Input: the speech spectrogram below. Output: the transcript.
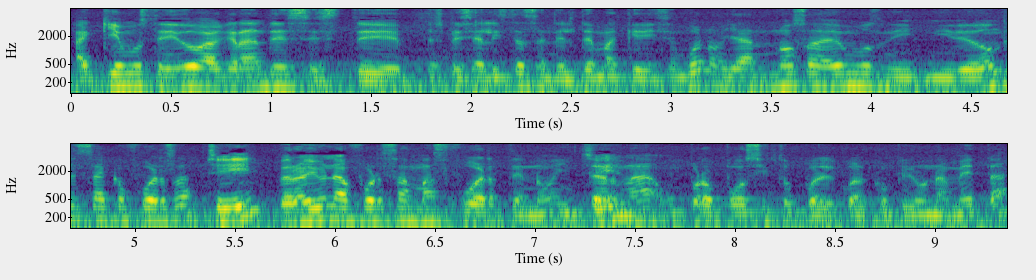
aquí hemos tenido a grandes este, especialistas en el tema que dicen, bueno, ya no sabemos ni, ni de dónde saca fuerza, sí, pero hay una fuerza más fuerte, ¿no? Interna, un propósito por el cual cumplir una meta.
